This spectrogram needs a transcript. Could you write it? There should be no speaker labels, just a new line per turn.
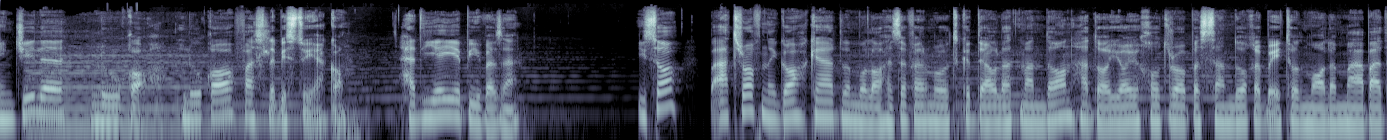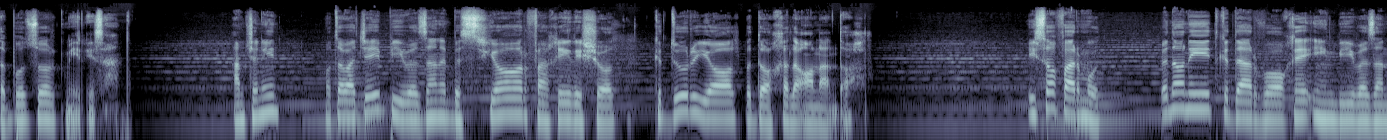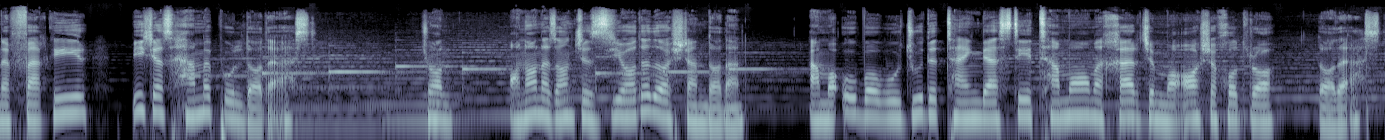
انجیل لوقا لوقا فصل 21 هدیه بیوزن عیسی به اطراف نگاه کرد و ملاحظه فرمود که دولتمندان هدایای خود را به صندوق بیت المال معبد بزرگ می ریزند. همچنین متوجه بیوزن بسیار فقیری شد که دو ریال به داخل آن انداخت. عیسی فرمود بدانید که در واقع این بیوزن فقیر بیش از همه پول داده است چون آنان از آنچه زیاده داشتن دادن اما او با وجود تنگ دستی تمام خرج معاش خود را داده است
